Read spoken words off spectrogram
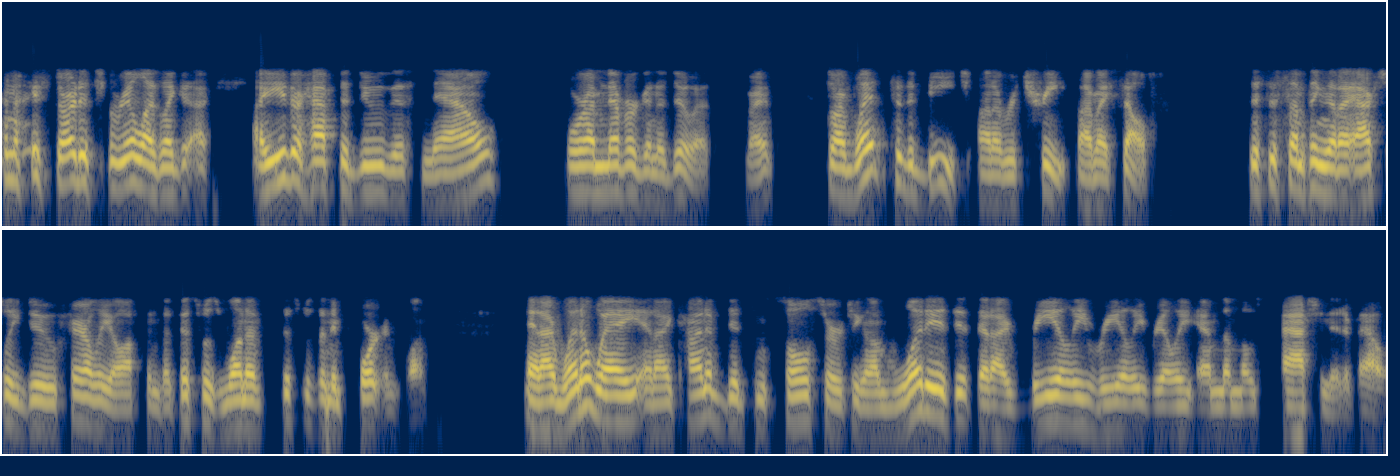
And I started to realize like I either have to do this now or I'm never going to do it. Right. So I went to the beach on a retreat by myself. This is something that I actually do fairly often, but this was one of, this was an important one. And I went away and I kind of did some soul searching on what is it that I really, really, really am the most passionate about?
